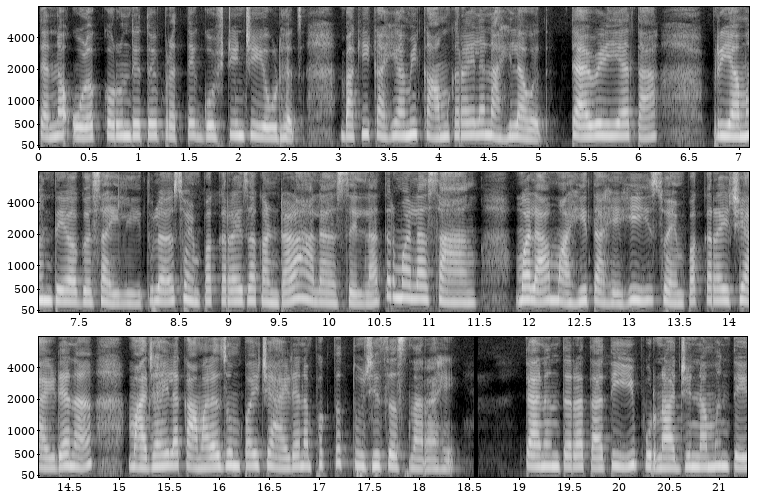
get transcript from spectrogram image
त्यांना ओळख करून देतो आहे प्रत्येक गोष्टींची एवढंच. बाकी काही आम्ही काम करायला नाही लावत. त्यावेळी आता प्रिया म्हणते अगं सायली तुला स्वयंपाक करायचा कंटाळा आला असेल ना तर मला सांग. मला माहीत आहे ही स्वयंपाक करायची आयडिया ना माझ्या आईला कामाला झुंपायची आयडिया ना फक्त तुझीच असणार आहे. त्यानंतर आता ती पूर्णाजींना म्हणते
